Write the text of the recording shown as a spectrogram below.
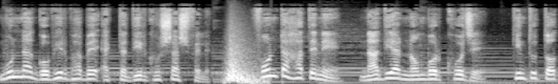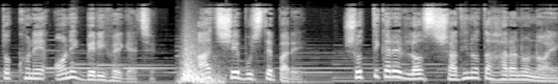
মুন্না গভীরভাবে একটা দীর্ঘশ্বাস ফেলে। ফোনটা হাতে নিয়ে নাদিয়ার নম্বর খোঁজে, কিন্তু ততক্ষণে অনেক বেরি হয়ে গেছে। আজ সে বুঝতে পারে, সত্যিকারের লস স্বাধীনতা হারানো নয়,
